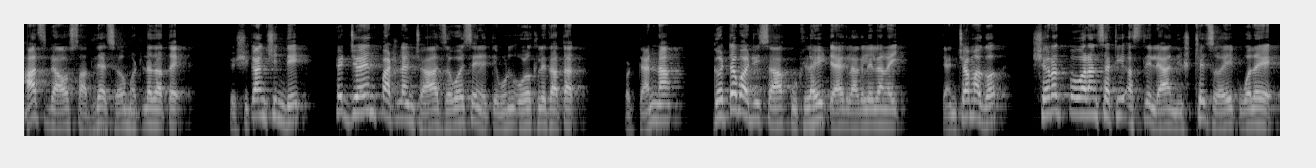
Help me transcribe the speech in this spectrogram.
हाच डाव साधल्याचं म्हटलं जात आहे शशिकांत शिंदे हे जयंत पाटलांच्या जवळचे नेते म्हणून ओळखले जातात. पण त्यांना गटबाजीचा कुठलाही टॅग लागलेला नाही. त्यांच्या मागं शरद पवारांसाठी असलेल्या निष्ठेचं एक वलय आहे.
